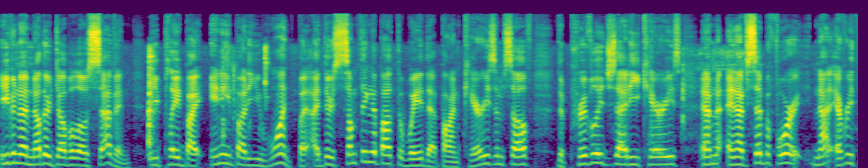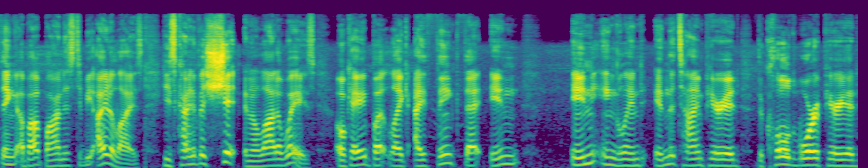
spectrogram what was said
even another 007 be played by anybody you want but I, there's something about the way that bond carries himself the privilege that he carries and, I'm, and i've said before not everything about bond is to be idolized he's kind of a shit in a lot of ways okay but like i think that in in england in the time period the cold war period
